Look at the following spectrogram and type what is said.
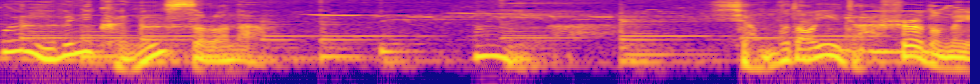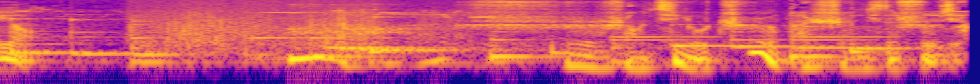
我以为你肯定死了呢。哎呀，想不到一点事儿都没有。啊，世上竟有这般神奇的事情！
